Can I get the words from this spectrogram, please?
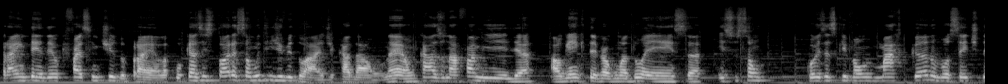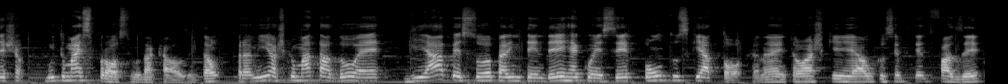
para entender o que faz sentido para ela, porque as histórias são muito individuais de cada um, né? Um caso na família, alguém que teve alguma doença, isso são coisas que vão marcando você e te deixam muito mais próximo da causa. Então, para mim, eu acho que o matador é guiar a pessoa para entender e reconhecer pontos que a toca, né? Então, acho que é algo que eu sempre tento fazer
